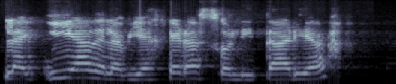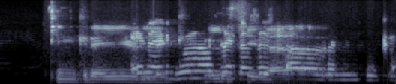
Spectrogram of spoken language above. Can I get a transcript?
la guía de la viajera solitaria. increíble. En algunos de los estados de México.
